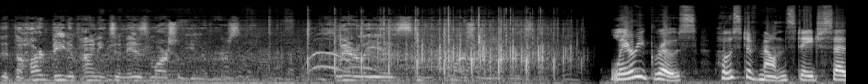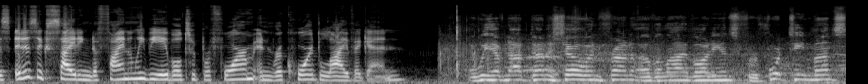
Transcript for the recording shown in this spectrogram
that the heartbeat of Huntington is Marshall University. Clearly is Marshall University. Larry Groce, host of Mountain Stage, says it is exciting to finally be able to perform and record live again. And we have not done a show in front of a live audience for 14 months,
